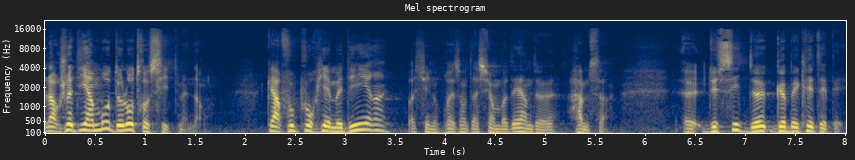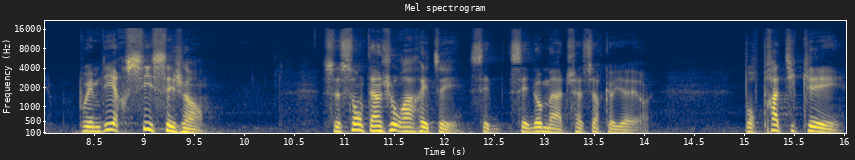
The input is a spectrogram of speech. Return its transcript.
Alors je dis un mot de l'autre site maintenant, car vous pourriez me dire, voici une présentation moderne de Hamza, euh, du site de Göbekli Tepe. Vous pouvez me dire si ces gens se sont un jour arrêtés, ces, nomades chasseurs-cueilleurs, pour pratiquer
